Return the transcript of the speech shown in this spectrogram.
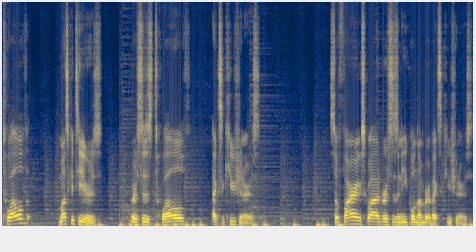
12 musketeers versus 12 executioners. So firing squad versus an equal number of executioners.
